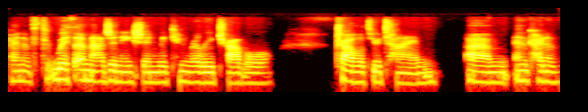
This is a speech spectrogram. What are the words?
kind of th- with imagination we can really travel travel through time um, and kind of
